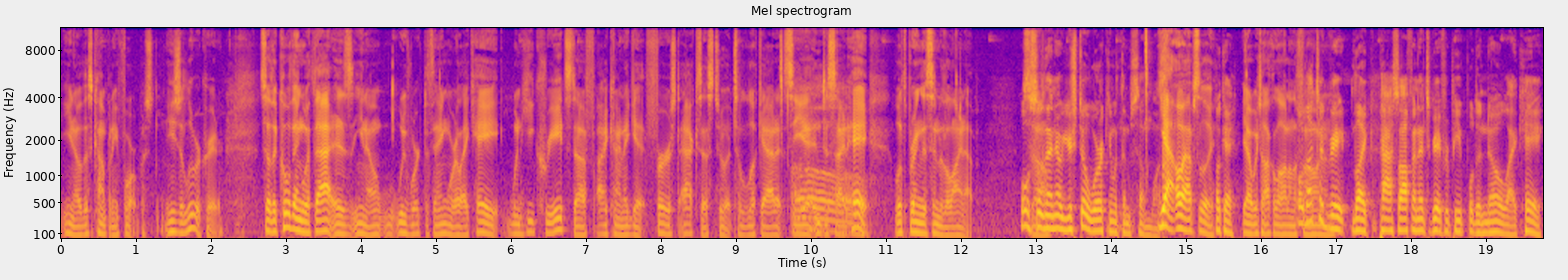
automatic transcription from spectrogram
you know, this company for. Was he's a lure creator. So the cool thing with that is, you know, we've worked a thing where like, hey, when he creates stuff, I kind of get first access to it to look at it, see it, and decide, hey, oh. let's bring this into the lineup. well, so, so- then oh, you're still working with them somewhat. Yeah. Oh, absolutely. Okay. Yeah, we talk a lot on the Well, phone. Well, that's a great like pass off, and it's great for people to know, like, hey,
